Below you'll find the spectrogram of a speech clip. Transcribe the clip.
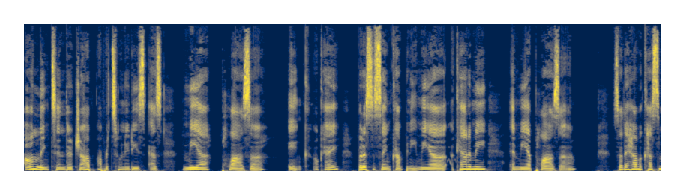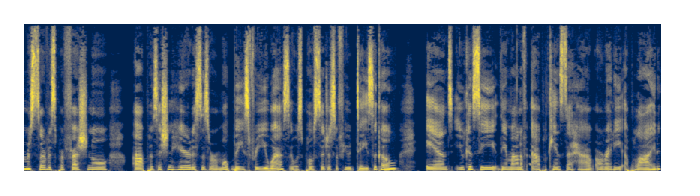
on LinkedIn their job opportunities as Mia Plaza Inc. Okay. But it's the same company, Mia Academy and Mia Plaza. So they have a customer service professional uh, position here. This is a remote base for US. It was posted just a few days ago. And you can see the amount of applicants that have already applied.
